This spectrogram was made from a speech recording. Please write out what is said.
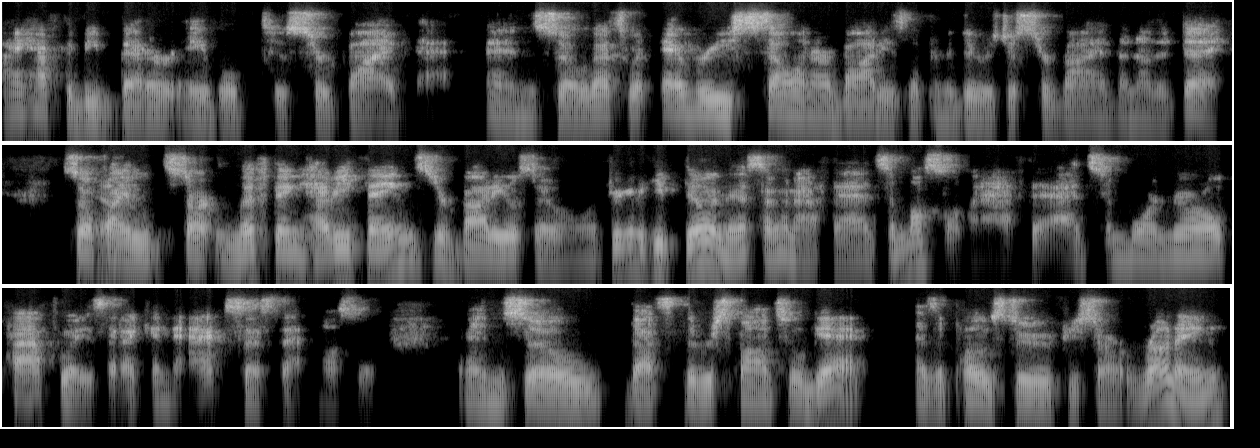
I have to be better able to survive that. And so that's what every cell in our body is looking to do is just survive another day. So if I start lifting heavy things, your body will say, well, if you're going to keep doing this, I'm going to have to add some muscle. I have to add some more neural pathways that I can access that muscle. And so that's the response you'll get, as opposed to if you start running,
